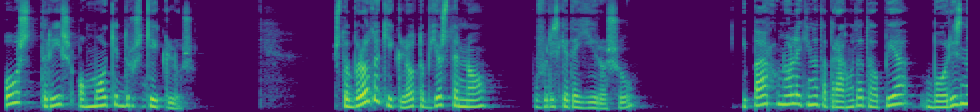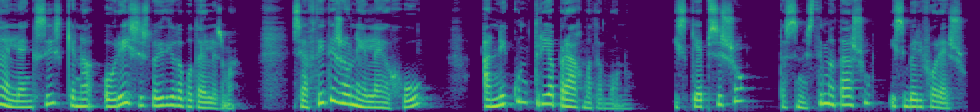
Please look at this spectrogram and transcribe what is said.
ως τρεις ομόκεντρους κύκλους. Στον πρώτο κύκλο, το πιο στενό που βρίσκεται γύρω σου, υπάρχουν όλα εκείνα τα πράγματα τα οποία μπορείς να ελέγξεις και να ορίσεις το ίδιο το αποτέλεσμα. Σε αυτή τη ζώνη ελέγχου ανήκουν τρία πράγματα μόνο. Η σκέψη σου, τα συναισθήματά σου, οι συμπεριφορές σου.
